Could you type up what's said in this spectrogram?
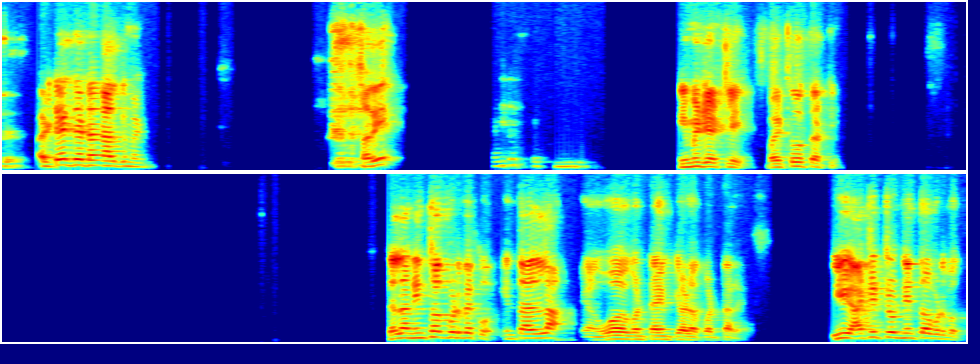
I'll take that argument. Sorry? Immediately, by 2.30. ಎಲ್ಲ ನಿಂತೋಗ್ಬಿಡ್ಬೇಕು ಇಂಥದೆಲ್ಲ ಹೋಗೊಂದು ಟೈಮ್ ಕೇಳೋ ಕೊಡ್ತಾರೆ ಈ ಆಟಿಟ್ಯೂಡ್ ನಿಂತೋಗ್ಬಿಡ್ಬೇಕು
